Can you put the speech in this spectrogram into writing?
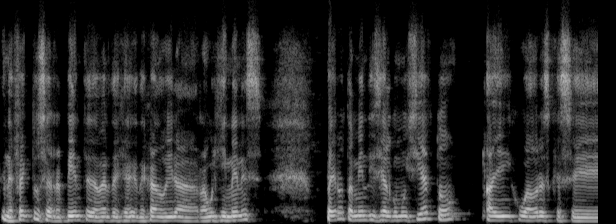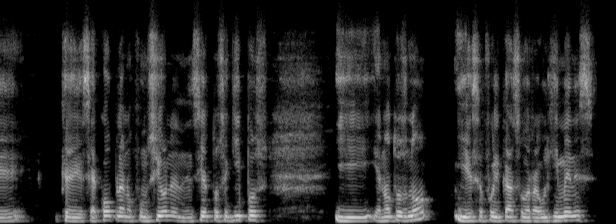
en efecto se arrepiente de haber dejado ir a Raúl Jiménez, pero también dice algo muy cierto, hay jugadores que se, que se acoplan o funcionan en ciertos equipos y en otros no, y ese fue el caso de Raúl Jiménez.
